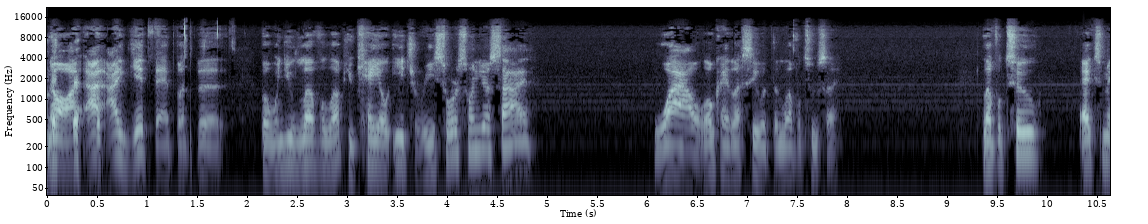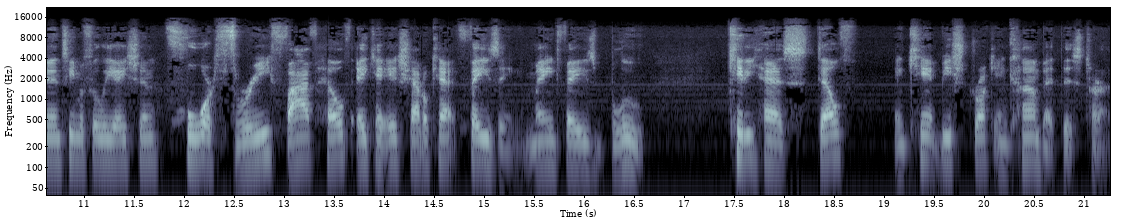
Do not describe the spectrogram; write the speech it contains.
no, I, I, I get that, but the but when you level up, you KO each resource on your side. Wow. Okay, let's see what the level two say. Level two, X Men team affiliation, four three five health, aka Shadowcat phasing, main phase blue. Kitty has stealth and can't be struck in combat this turn,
